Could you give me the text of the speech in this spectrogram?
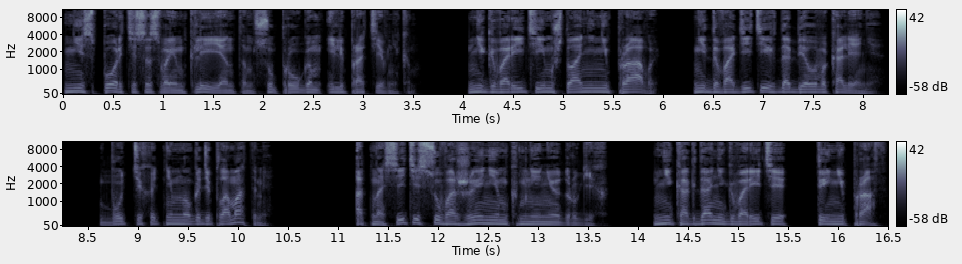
не спорьте со своим клиентом, супругом или противником. Не говорите им, что они не правы, не доводите их до белого коленя. Будьте хоть немного дипломатами. Относитесь с уважением к мнению других. Никогда не говорите «ты не прав».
